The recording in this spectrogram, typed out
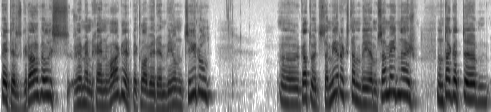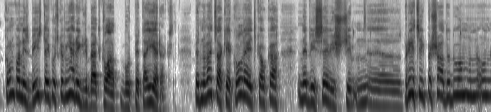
Pēters Grāvelis, Remenhēna Vāgner pie klavieriem Vilna Cīrula gatavoties tam ierakstam, bijām samēģinājuši. Un tagad uh, komponists bija izteikusi, ka viņi arī gribētu klāt būt pie tā ieraksta. Bet nu, vecākie kolēģi kaut kā nebija sevišķi uh, priecīgi par šādu domu un, un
